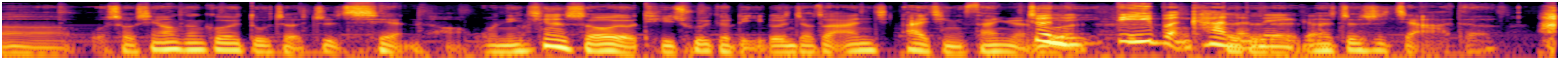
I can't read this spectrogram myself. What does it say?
呃，我首先要跟各位读者致歉哈，我年轻的时候有提出一个理论叫做安爱情三元论，就你第一本看的那个，那这是假的，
